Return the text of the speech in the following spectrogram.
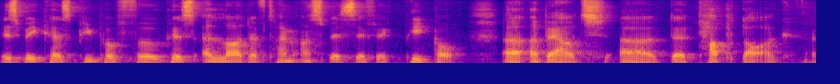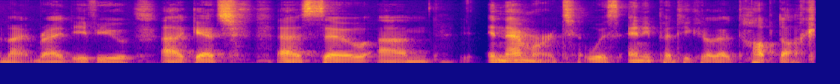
is because people focus a lot of time on specific people uh, about uh, the top dog, right? If you uh, get uh, so um, enamored with any particular top dog,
